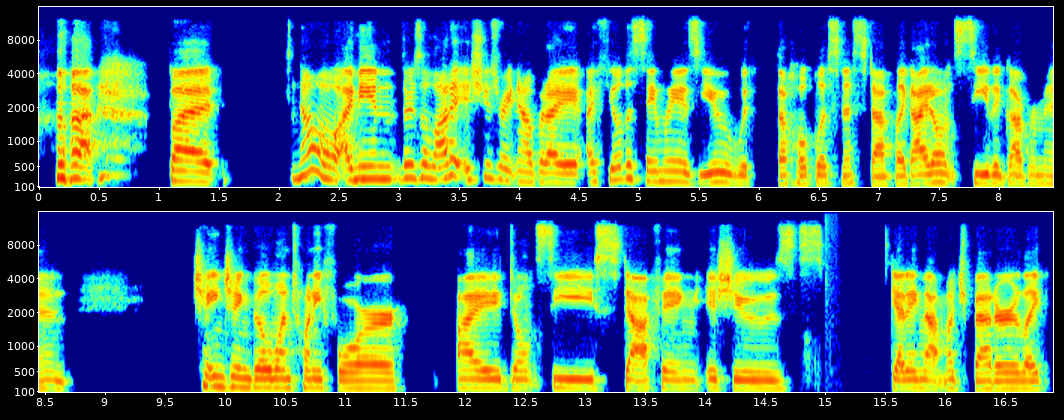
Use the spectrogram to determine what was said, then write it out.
but no, I mean, there's a lot of issues right now, but I I feel the same way as you with the hopelessness stuff. Like I don't see the government changing Bill 124. I don't see staffing issues getting that much better. Like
